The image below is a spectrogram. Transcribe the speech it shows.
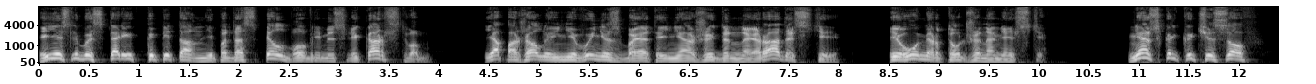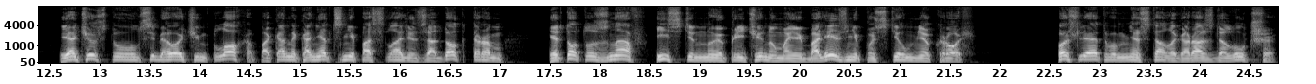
и если бы старик-капитан не подоспел вовремя с лекарством, я, пожалуй, не вынес бы этой неожиданной радости — и умер тут же на месте. Несколько часов я чувствовал себя очень плохо, пока, наконец, не послали за доктором, и тот, узнав истинную причину моей болезни, пустил мне кровь. После этого мне стало гораздо лучше.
